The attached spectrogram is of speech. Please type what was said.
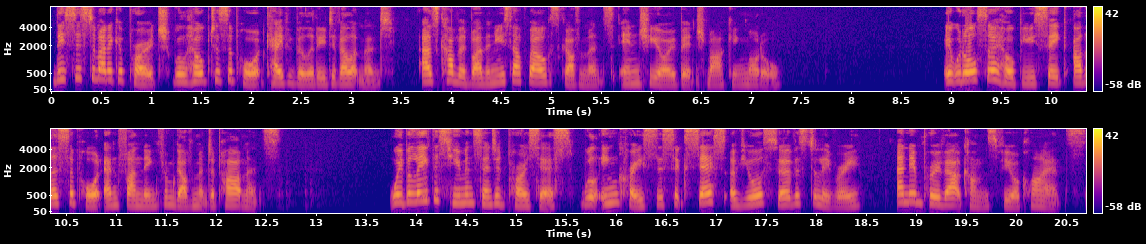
This systematic approach will help to support capability development, as covered by the New South Wales Government's NGO benchmarking model. It would also help you seek other support and funding from government departments. We believe this human-centred process will increase the success of your service delivery and improve outcomes for your clients.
